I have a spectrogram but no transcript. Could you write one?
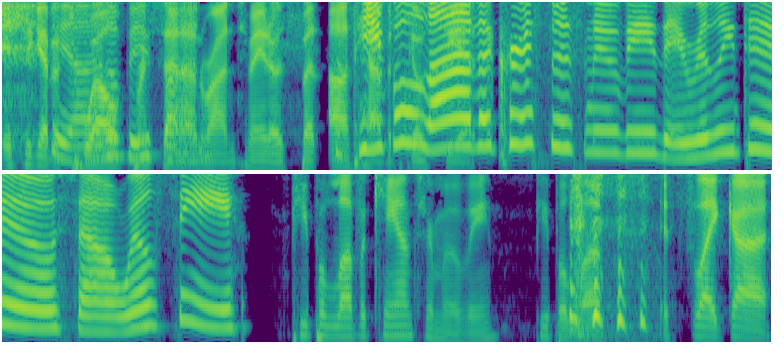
It to get a twelve be percent on Rotten Tomatoes, but us People go love see it. a Christmas movie. They really do. So we'll see. People love a cancer movie. People love. it's like a.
